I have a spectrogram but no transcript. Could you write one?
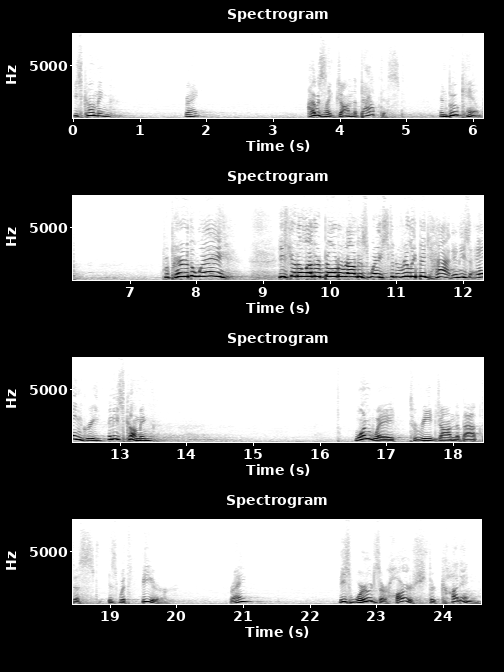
He's coming. Right? I was like John the Baptist in boot camp. Prepare the way. He's got a leather belt around his waist and a really big hat, and he's angry, and he's coming. One way to read John the Baptist is with fear, right? These words are harsh, they're cutting.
